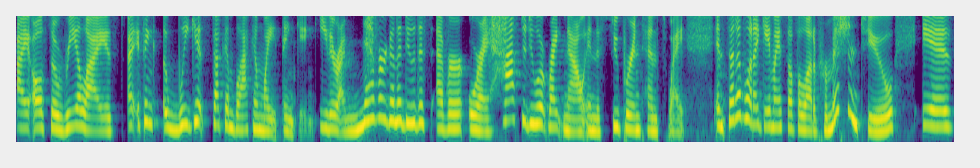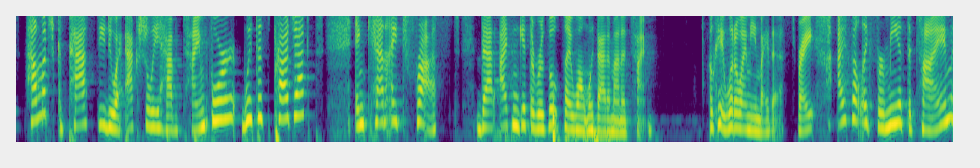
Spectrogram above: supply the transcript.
I also realized, I think we get stuck in black and white thinking. Either I'm never going to do this ever, or I have to do it right now in the super intense way. Instead of what I gave myself a lot of permission to is how much capacity do I actually have time for with this project? And can I trust that I can get the results I want with that amount of time? Okay, what do I mean by this, right? I felt like for me at the time,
